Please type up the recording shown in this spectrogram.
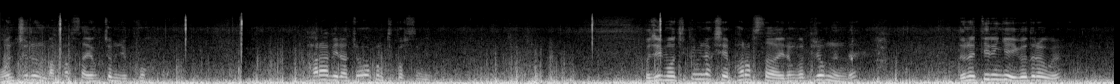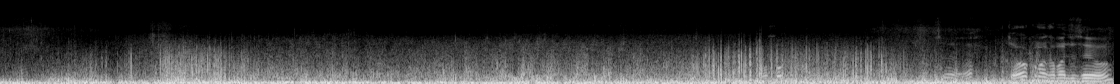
원줄은 막합사 0.6호. 파랍이라 조금 두껍습니다. 굳이 뭐 쭈꾸미 낚시에 파랍사 이런 건 필요 없는데? 눈에 띄는 게 이거더라고요 감아주세요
